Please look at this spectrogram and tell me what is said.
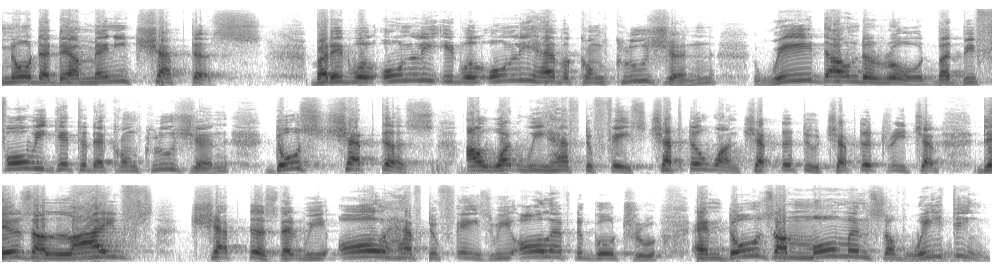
know that there are many chapters but it will only it will only have a conclusion way down the road. But before we get to that conclusion those chapters are what we have to face. Chapter 1 chapter 2 chapter 3 chapter there's a lives chapters that we all have to face we all have to go through. And those are moments of waiting.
